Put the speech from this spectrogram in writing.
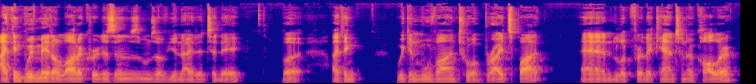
I think we've made a lot of criticisms of United today, but I think we can move on to a bright spot and look for the Cantona collar.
